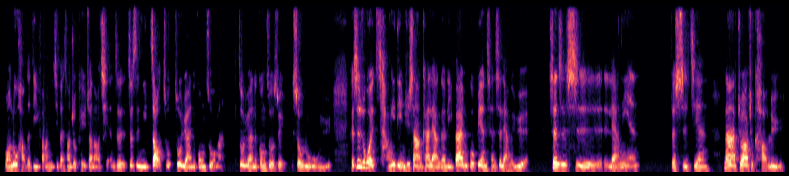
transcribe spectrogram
网络好的地方，你基本上就可以赚到钱。这就是你照做做原来的工作嘛，做原来的工作，所以收入无余。可是如果长一点，你去想想看，两个礼拜如果变成是两个月。甚至是两年的时间，那就要去考虑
